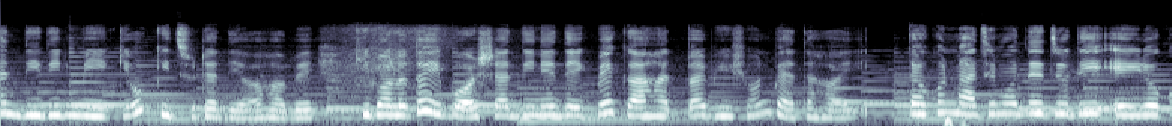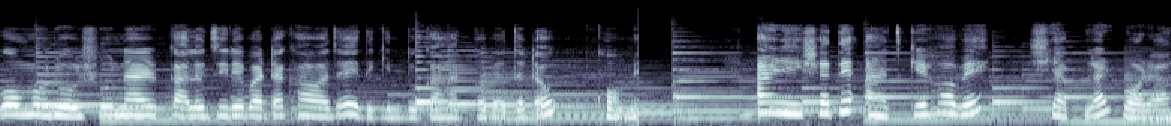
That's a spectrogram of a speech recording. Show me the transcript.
আর দিদির মেয়েকেও কিছুটা দেওয়া হবে। কি বলতো, এই বর্ষার দিনে দেখবে গা হাত পা ভীষণ ব্যথা হয়। তখন মাঝে মধ্যে যদি এই রকম রসুন আর কালো জিরে বাটা খাওয়া যায়, এতে কিন্তু গা হাত পা ব্যথাটাও কমে। এর সাথে আজকে হবে শ্যাপলার বড়া।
